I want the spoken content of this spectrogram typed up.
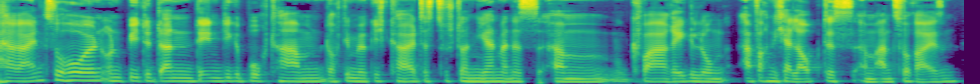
hereinzuholen und bietet dann denen, die gebucht haben, doch die Möglichkeit, das zu stornieren, wenn es ähm, qua Regelung einfach nicht erlaubt ist, ähm, anzureisen.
